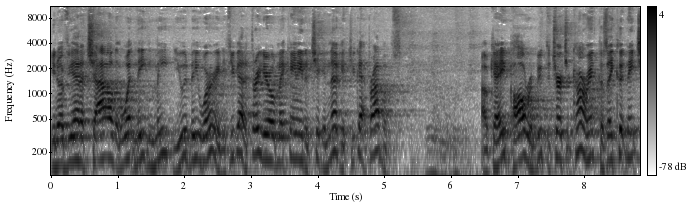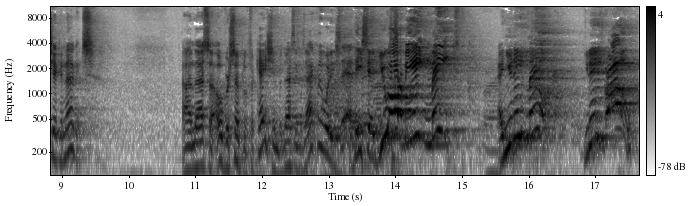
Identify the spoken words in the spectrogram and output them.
You know, if you had a child that wasn't eating meat, you would be worried. If you got a three year old and they can't eat a chicken nugget, you got problems. Okay, Paul rebuked the church at Corinth because they couldn't eat chicken nuggets. Uh, and that's an oversimplification, but that's exactly what he said. He said, You ought to be eating meat, and you need milk. You need to grow.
